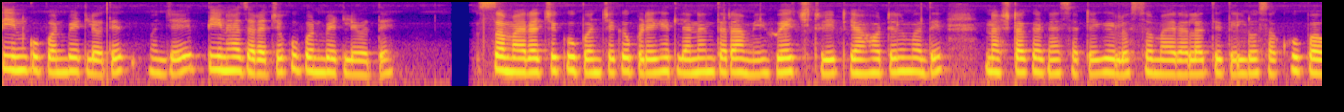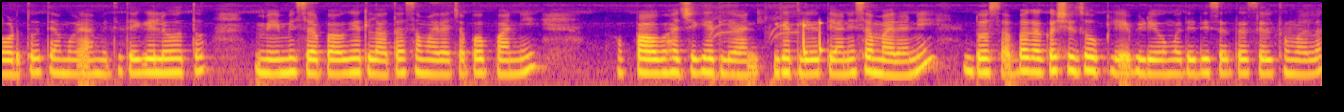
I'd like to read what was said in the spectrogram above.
तीन कुपन भेटले होते. म्हणजे तीन हजाराचे कुपन भेटले होते. समायराचे कुपनचे कपडे घेतल्यानंतर आम्ही व्हेज स्ट्रीट या हॉटेलमध्ये नाश्ता करण्यासाठी गेलो. समायराला तेथील डोसा खूप आवडतो त्यामुळे आम्ही तिथे गेलो होतो. मी मिसळपाव घेतला होता. समायराच्या पप्पांनी पावभाजी घेतली आणि घेतली होती आणि समायराने डोसा. बघा कशी झोपली आहे. व्हिडिओमध्ये दिसत असेल तुम्हाला.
